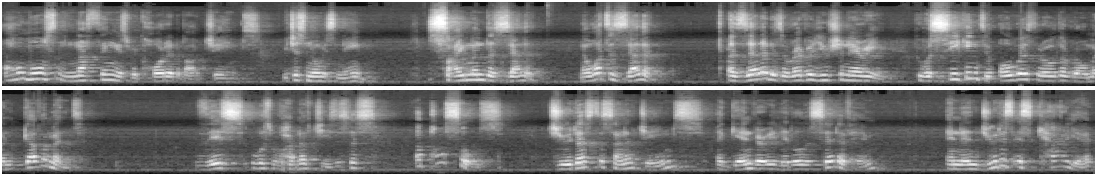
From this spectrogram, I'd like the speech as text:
almost nothing is recorded about James. We just know his name. Simon the Zealot. Now, what's a zealot? A zealot is a revolutionary who was seeking to overthrow the Roman government. This was one of Jesus' apostles. Judas, the son of James, again, very little is said of him. And then Judas Iscariot,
